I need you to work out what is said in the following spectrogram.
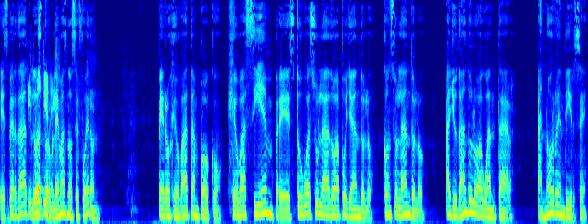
Es verdad, Y los lo problemas no se fueron. Pero Jehová tampoco. Jehová siempre estuvo a su lado apoyándolo, consolándolo, ayudándolo a aguantar, a no rendirse.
